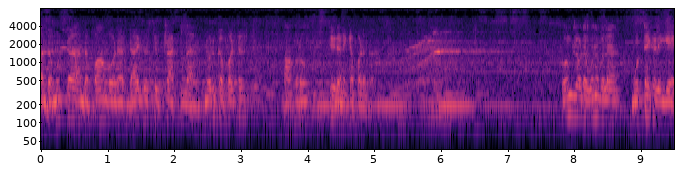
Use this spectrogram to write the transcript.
அந்த முட்டை அந்த பாம்போட டைஜஸ்டிவ் ட்ராக்ட்ல நொறுக்கப்பட்டு அப்புறம் சீரணிக்கப்படுது உங்களோட உணவுல முட்டைகளையே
